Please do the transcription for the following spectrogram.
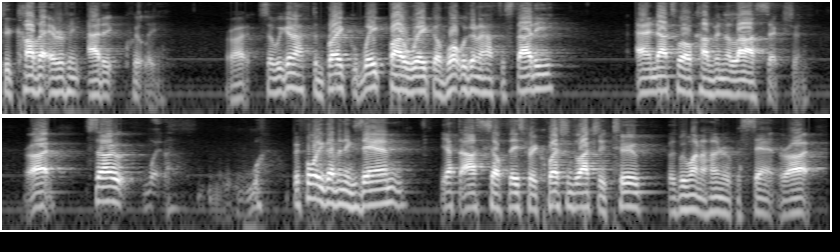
to cover everything adequately, right? So we're going to have to break week by week of what we're going to have to study and that's what I'll cover in the last section, right? So before you have an exam, you have to ask yourself these three questions, well actually two, because we want 100%, right?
